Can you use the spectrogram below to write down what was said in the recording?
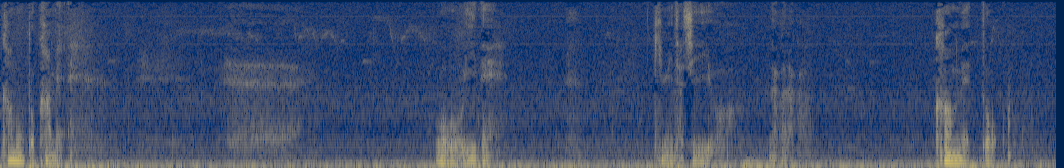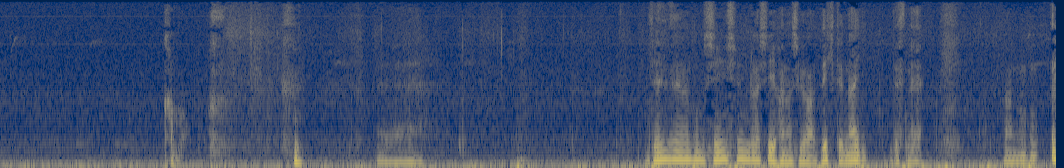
カモと亀。おおいいね。君たちいいよ。なかなか。亀と、カモ。えー、全然あの、新春らしい話ができてないですね。あの、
